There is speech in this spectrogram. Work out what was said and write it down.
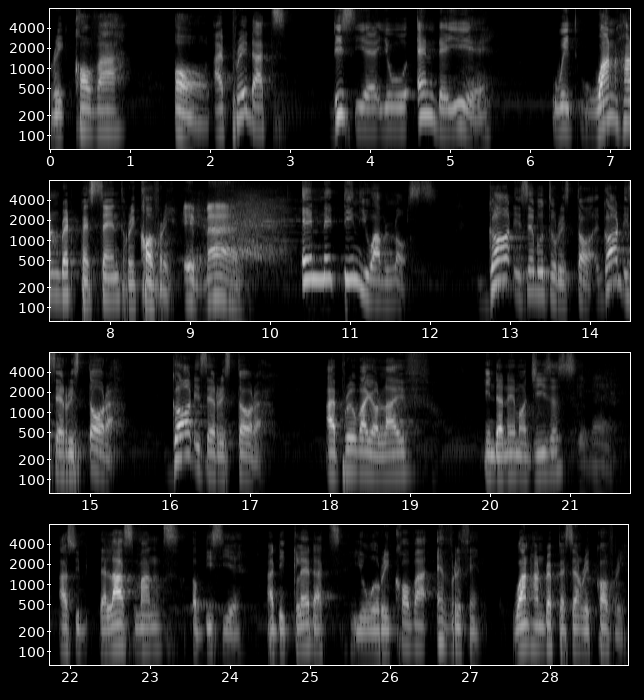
recover all. I pray that this year you will end the year with 100% recovery. Amen. Anything you have lost, God is able to restore. God is a restorer. God is a restorer. I pray over your life in the name of Jesus. Amen. As we, the last month of this year, I declare that you will recover everything 100% recovery.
